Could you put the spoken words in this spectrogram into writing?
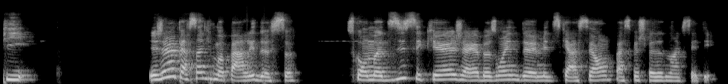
Puis, il n'y a jamais personne qui m'a parlé de ça. Ce qu'on m'a dit, c'est que j'avais besoin de médication parce que je faisais de l'anxiété.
